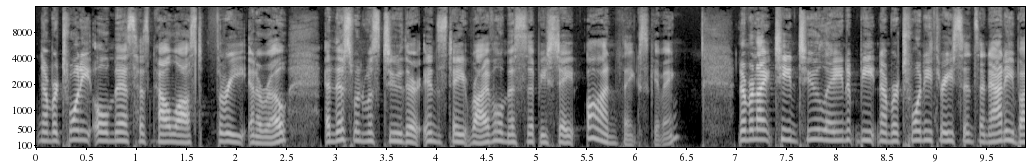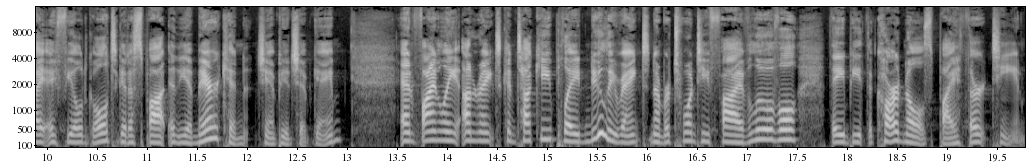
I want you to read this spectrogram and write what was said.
Number 20, Ole Miss has now lost three in a row, and this one was to their in state rival, Mississippi State, on Thanksgiving. Number 19, Tulane beat number 23, Cincinnati, by a field goal to get a spot in the American Championship game. And finally, unranked Kentucky played newly ranked number 25 Louisville. They beat the Cardinals by 13.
